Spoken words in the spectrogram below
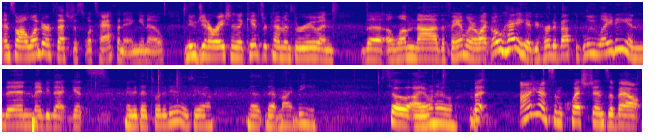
And so I wonder if that's just what's happening. You know, new generation of kids are coming through, and the alumni, the family are like, "Oh, hey, have you heard about the Blue Lady?" And then maybe that gets. Maybe that's what it is. Yeah, that that might be. So I don't know. But I had some questions about.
